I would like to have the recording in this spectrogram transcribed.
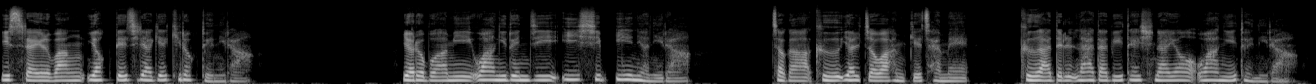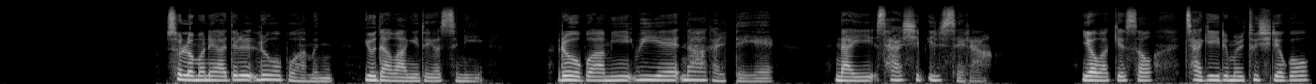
이스라엘 왕 역대지략에 기록되니라. 여로보암이 왕이 된 지 22년이라. 저가 그 열저와 함께 잠에 그 아들 나답이 대신하여 왕이 되니라. 솔로몬의 아들 르호보암은 유다 왕이 되었으니 르호보암이 위에 나아갈 때에 나이 41세라. 여호와께서 자기 이름을 두시려고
